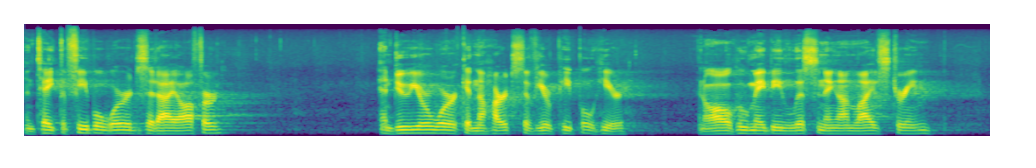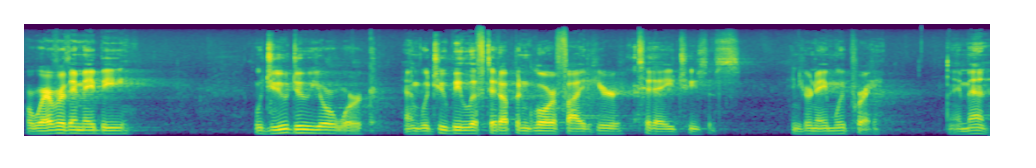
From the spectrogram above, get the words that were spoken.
and take the feeble words that I offer and do your work in the hearts of your people here and all who may be listening on live stream or wherever they may be. Would you do your work and would you be lifted up and glorified here today, Jesus? In your name we pray. Amen.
